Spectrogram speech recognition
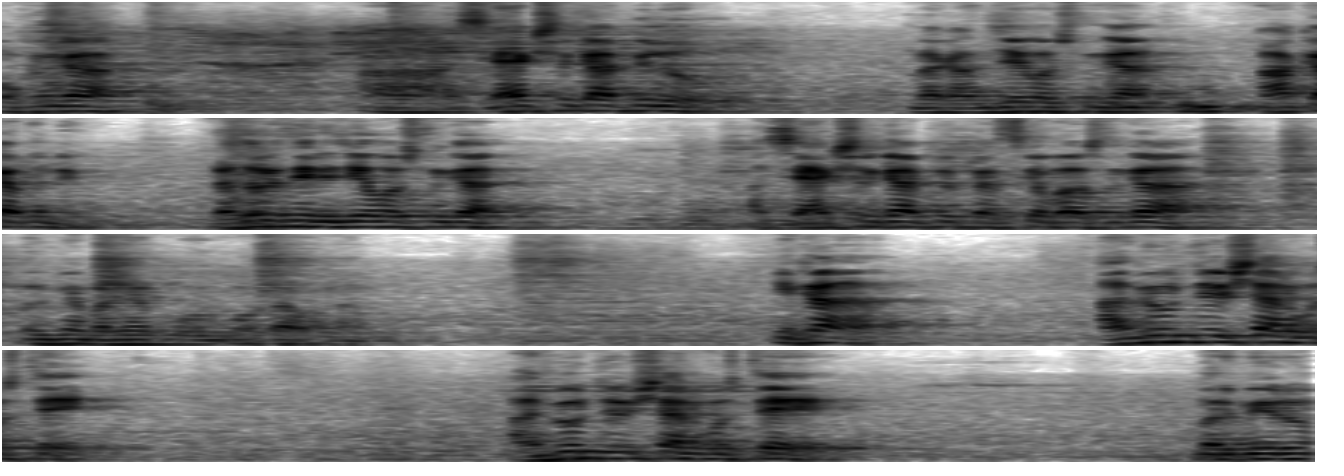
ముఖంగా ఆ, శాంక్షన్ కాపీలు నాకు అందజేయవలసిందిగా నాకు కాదండి ప్రజలకు తెలియజేయవలసిందిగా ఆ శాంక్షన్ కాపీ ప్రెస్కి ఇవ్వాల్సిందిగా మరి మిమ్మల్ని నేను కోరుకుంటా ఉన్నాను. ఇక అభివృద్ధి విషయానికి వస్తే అభివృద్ధి విషయానికి వస్తే మరి మీరు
